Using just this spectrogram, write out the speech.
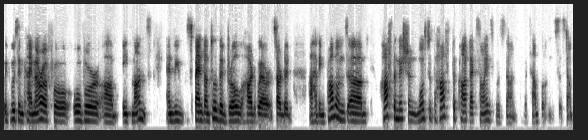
it was in CHIMRA for over um, eight months. And we spent until the drill hardware started uh, having problems, um, half the mission, most of the half the contact science was done with sample in the system.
